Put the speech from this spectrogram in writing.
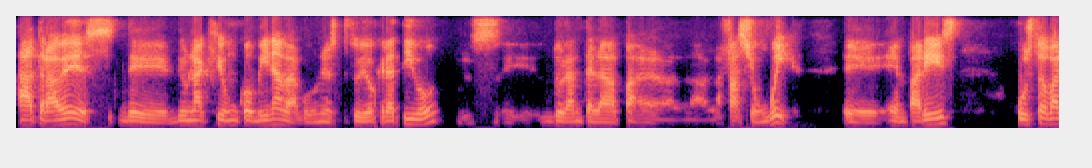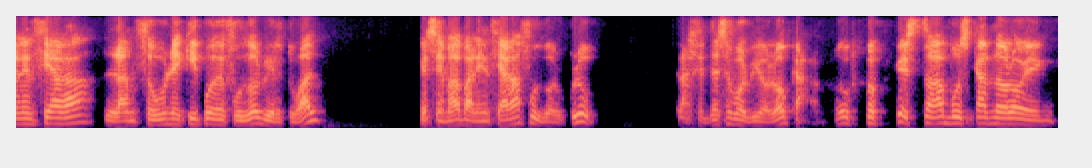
a través de, una acción combinada con un estudio creativo, pues, durante la, la, Fashion Week en París, justo Valenciaga lanzó un equipo de fútbol virtual que se llama Valenciaga Fútbol Club. La gente se volvió loca, estaban buscándolo en,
